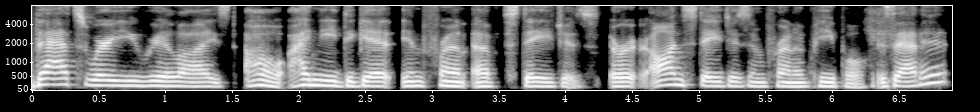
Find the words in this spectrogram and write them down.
that's where you realized, oh, I need to get in front of stages or on stages in front of people. Is that it?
